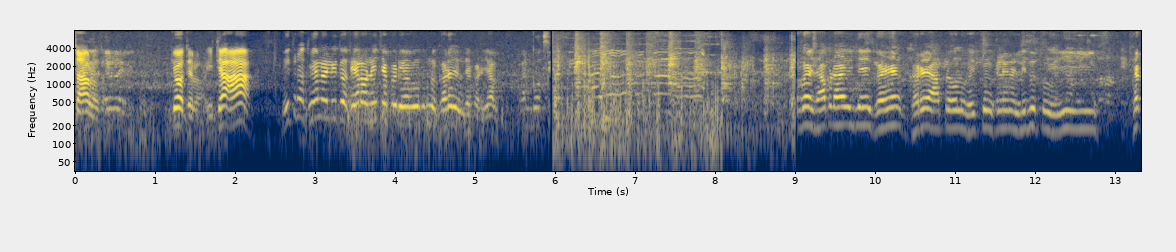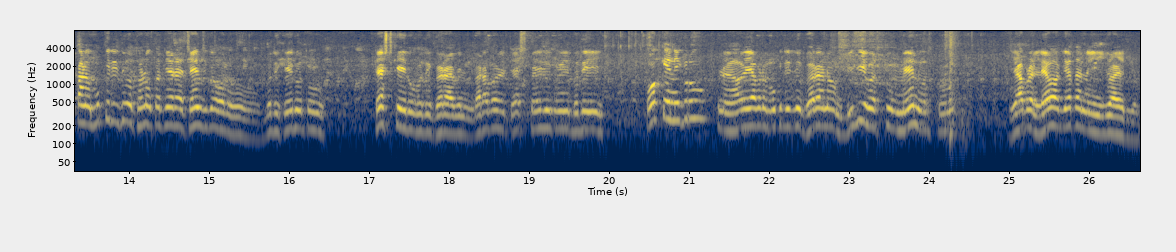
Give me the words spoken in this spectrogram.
ચાલો તો. કયો થેલો? એ હા. મિત્રો થેલો લીધો થેલો નીચે પડ્યો હવે હું તમને ઘરે જ દેખાડી ચાલો બસ આપણે આવી જાય ઘરે ઘરે આપણે ઓલું વેક્યુમ ક્લીનર લીધું હતું એ ઠેકાણે મૂકી દીધું થોડુંક અત્યારે ચેન્જ કે ઓલું બધું કર્યું હતું ટેસ્ટ કર્યું બધું ઘરે આવીને. બરાબર? ટેસ્ટ કર્યું હતું એ બધી ઓકે નીકળ્યું. અને હવે આપણે મૂકી દીધું ઘરે બીજી વસ્તુ મેન વસ્તુ, જે આપણે લેવા ગયા હતા ને એ જોઈ રહ્યો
